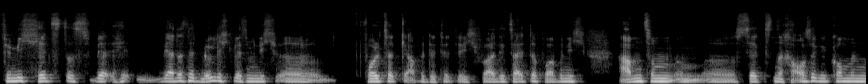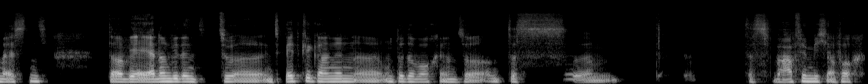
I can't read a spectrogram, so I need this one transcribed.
für mich hätte das, wäre wär das nicht möglich gewesen, wenn ich äh, Vollzeit gearbeitet hätte. Ich war die Zeit davor, bin ich abends um, um äh, sechs nach Hause gekommen, meistens. Da wäre er dann wieder ins, zu, äh, ins Bett gegangen äh, unter der Woche und so. Und das, ähm, das war für mich einfach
